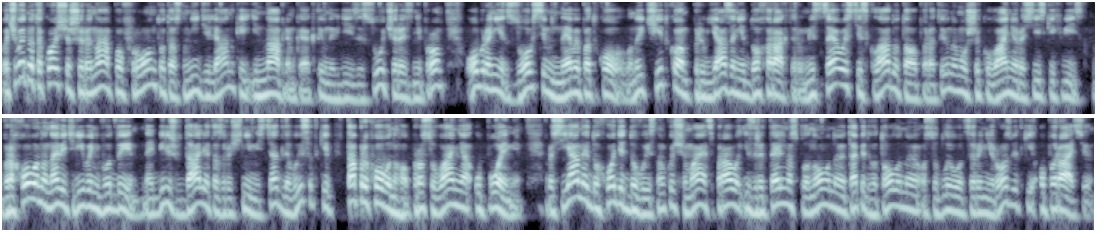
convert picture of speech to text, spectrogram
Очевидно, також що ширина по фронту та основні ділянки і напрямки активних дій ЗСУ через Дніпро обрані зовсім не випадково. Вони чітко прив'язані до характеру місцевості, складу та оперативному шикуванню російських військ. Враховано навіть рівень води, найбільш вдалі та зручні місця для висадки та прихованого просування у поймі. Росіяни доходять до висновку, що мають справу із ретельно спланованою та підготовленою, особливо царині розвідки, операцію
